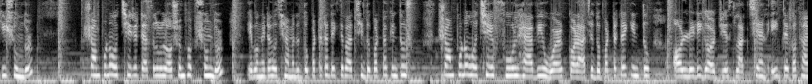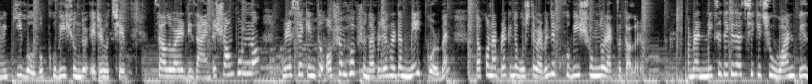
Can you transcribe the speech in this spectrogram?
কি সুন্দর। সম্পূর্ণ হচ্ছে এটা ট্যাসেলগুলো অসম্ভব সুন্দর। এবং এটা হচ্ছে আমাদের দোপাট্টাটা দেখতে পাচ্ছি। দোপাট্টা কিন্তু সম্পূর্ণ হচ্ছে ফুল হ্যাভি ওয়ার্ক করা আছে। দোপাট্টাটাই কিন্তু অলরেডি গর্জিয়াস লাগছে। এন্ড এইটার কথা আমি কি বলব? খুবই সুন্দর। এটা হচ্ছে সালোয়ারের ডিজাইনটা সম্পূর্ণ ড্রেসটা কিন্তু অসম্ভব সুন্দর। আপনি যখন এটা মেক করবেন, তখন আপনারা কিন্তু বুঝতে পারবেন যে খুবই সুন্দর একটা কালার আমরা নেক্সটে দেখে যাচ্ছি কিছু ওয়ান পিস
